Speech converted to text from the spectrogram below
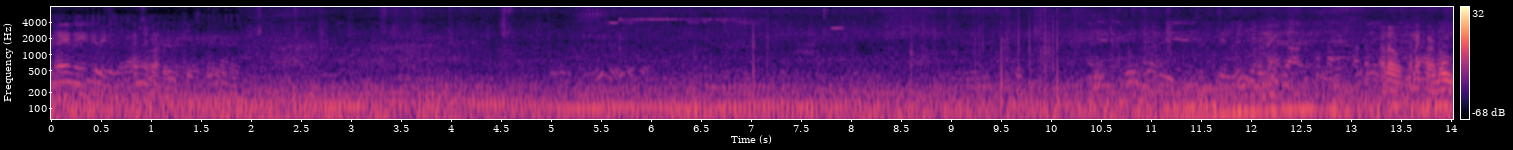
नहीं नहीं अच्छी बात கனவு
